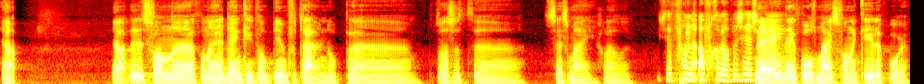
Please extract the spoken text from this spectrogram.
Ja, ja dit is van, eh, van een herdenking van Pim Fortuyn op, eh, wat was het, eh 6 mei geloof ik. Is dat van de afgelopen zes Nee, mei? nee, volgens mij is het van een keer daarvoor.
